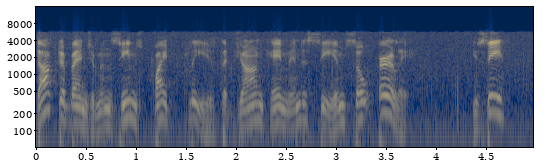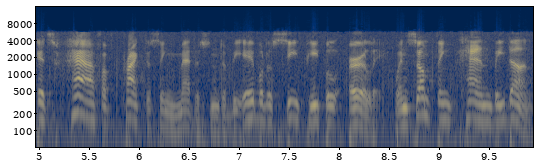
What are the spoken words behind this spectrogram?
Dr. Benjamin seems quite pleased that John came in to see him so early. You see, it's half of practicing medicine to be able to see people early when something can be done.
